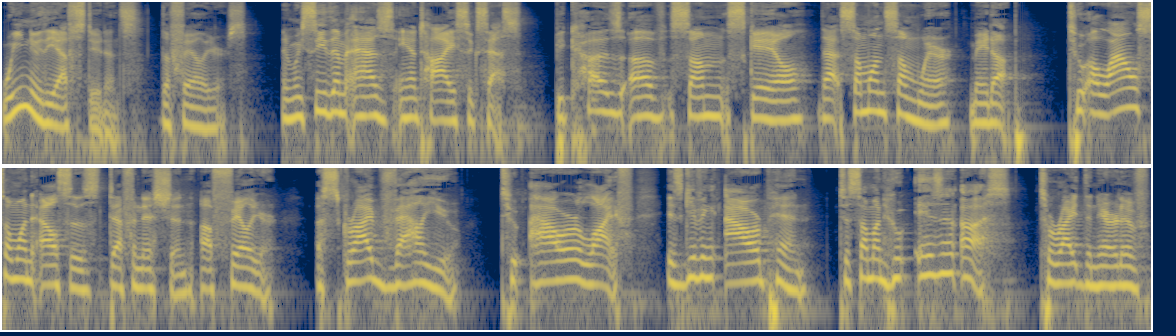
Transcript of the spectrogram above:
we knew the F students, the failures, and we see them as anti success because of some scale that someone somewhere made up. To allow someone else's definition of failure, ascribe value to our life, is giving our pen to someone who isn't us to write the narrative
